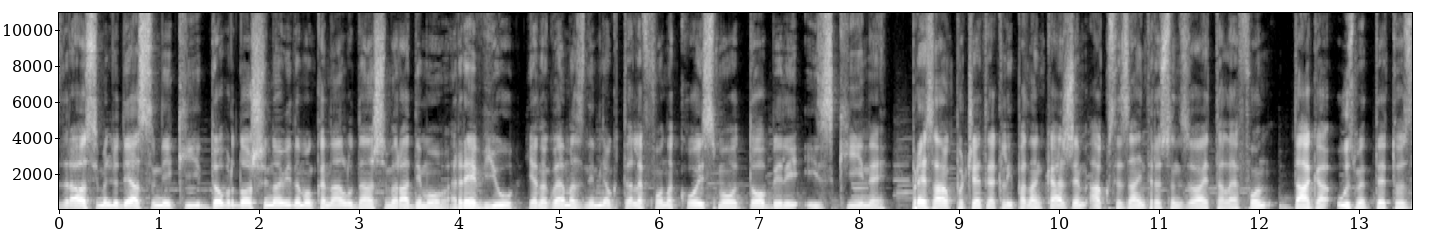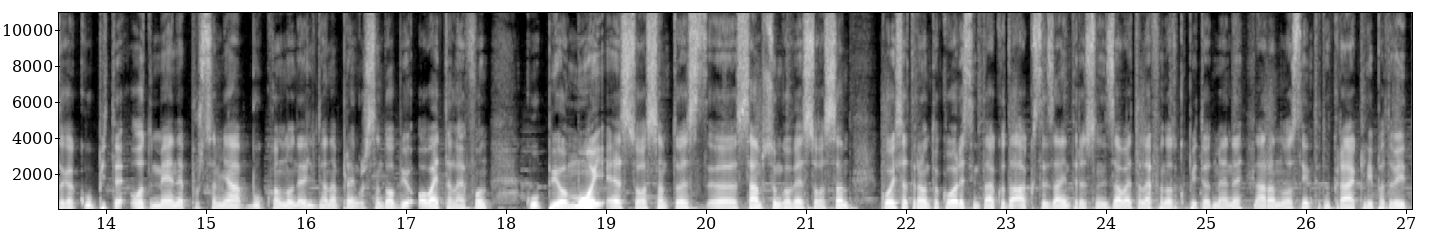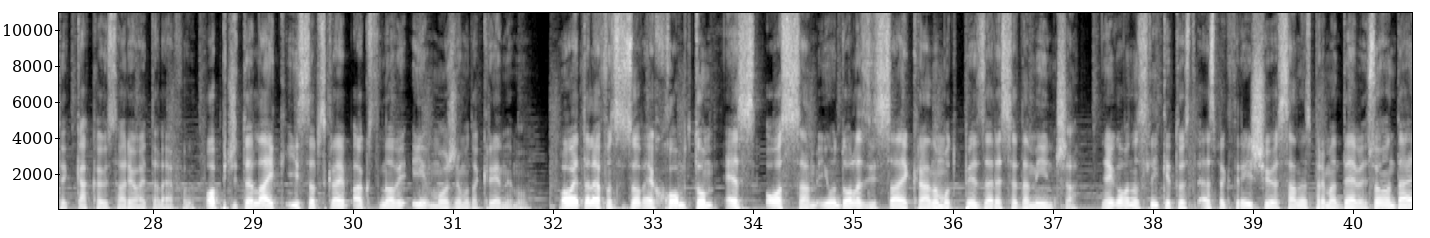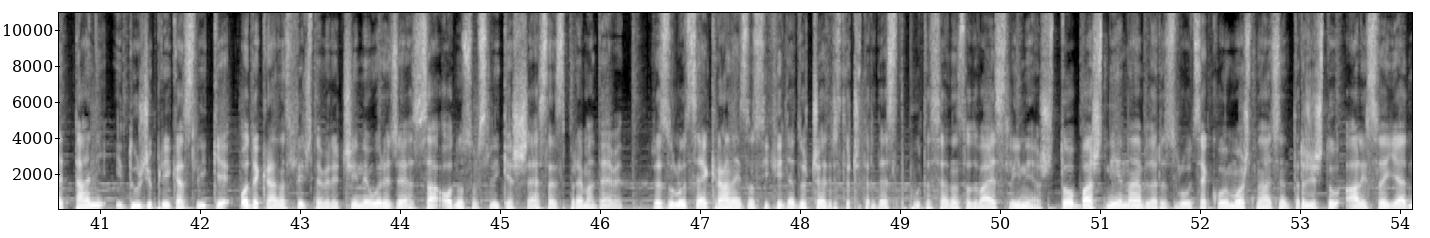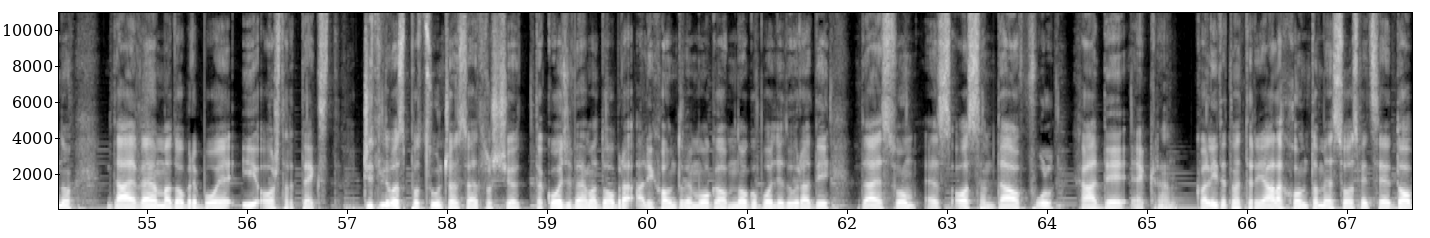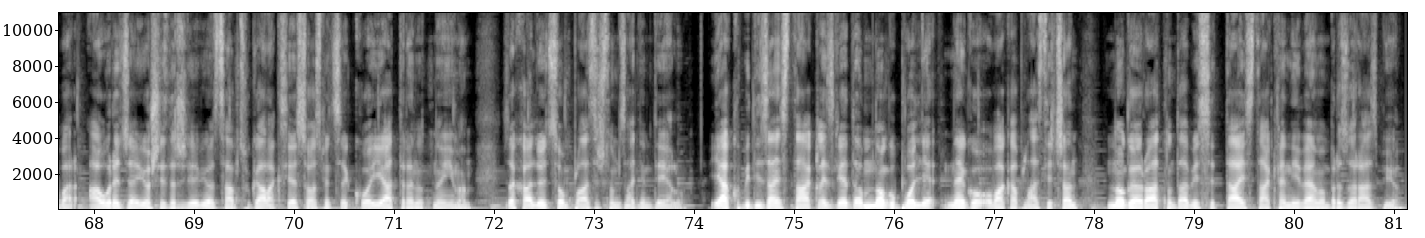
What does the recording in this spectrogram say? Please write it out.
Zdravo svima ljudi, ja sam Niki, dobrodošli na video mom kanalu, danas ćemo radimo review jednog veoma zanimljivog telefona koji smo dobili iz Kine. Pre samog početka klipa da vam kažem, ako ste zainteresovani za ovaj telefon, da ga uzmete, to da ga kupite od mene, pošto sam ja bukvalno nedelju dana pre nego što sam dobio ovaj telefon, kupio moj S8, to jest uh, Samsungov S8, koji sad trenutno koristim, tako da ako ste zainteresovani za ovaj telefon, otkupite od mene, naravno ostanite do kraja klipa da vidite kakav je u stvari ovaj telefon. Opičite like i subscribe ako ste novi i možemo da krenemo. Ovaj telefon se zove Homtom S8 i on dolazi sa ekranom od 5,7 inča. Njegova na slike, to jest aspect ratio je 18 prema 9, što vam daje tanji i duži prikaz slike od ekrana slične veličine uređaja sa odnosom slike 16 prema 9. Rezolucija ekrana iznosi 1440 x 720 linija, što baš nije najbolja rezolucija koju možete naći na tržištu, ali svejedno daje veoma dobre boje i oštar tekst. Čitljivost pod sunčanom svetlošću je također veoma dobra, ali Hontom je mogao mnogo bolje da uradi da je svom S8 dao Full HD ekran. Kvalitet materijala Hontom S8 je dobar, a uređaj je još izdržljiviji od Samsung Galaxy S8 koji ja trenutno imam, zahvaljujući svom plastičnom zadnjem dijelu. Iako bi dizajn stakla izgledao mnogo bolje nego ovakav plastičan, mnogo je vjerojatno da bi se taj stakleni veoma brzo razbio.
